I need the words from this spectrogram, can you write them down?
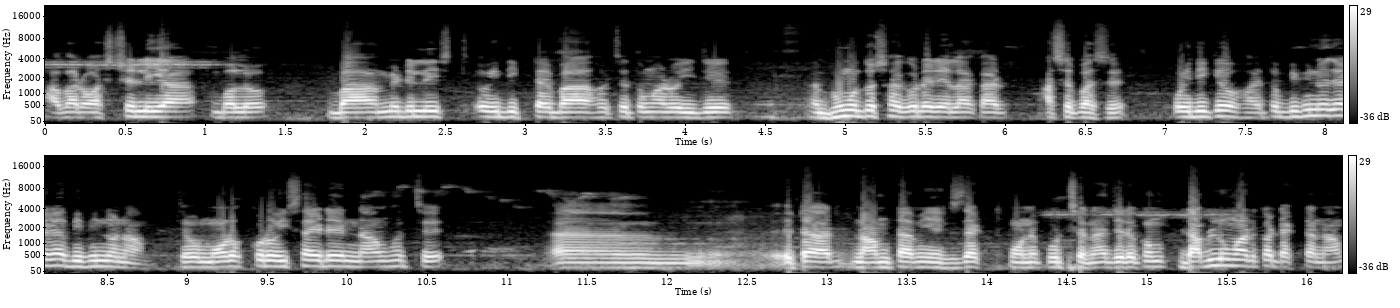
আবার অস্ট্রেলিয়া বলো বা মিডল ইস্ট ওই দিকটায় বা হচ্ছে তোমার ওই যে ভূমধ্যসাগরের এলাকার আশেপাশে ওই দিকেও হয়। তো বিভিন্ন জায়গায় বিভিন্ন নাম। যেমন মরক্কোর ওই সাইডের নাম হচ্ছে এটার নামটা আমি এক্সাক্ট মনে পড়ছে না। যেরকম ডাবলু মার্কট একটা নাম,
